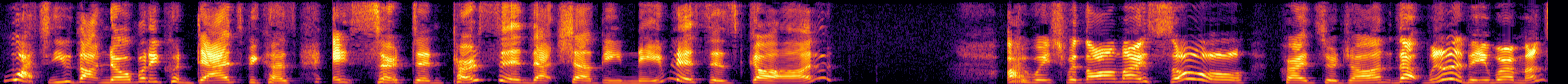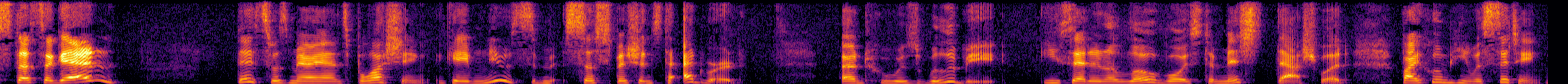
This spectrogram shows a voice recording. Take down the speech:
What, you thought nobody could dance because a certain person that shall be nameless is gone? I wish with all my soul, cried Sir John, that Willoughby were amongst us again. This was Marianne's blushing, gave new suspicions to Edward. And who is Willoughby? he said in a low voice to Miss Dashwood, by whom he was sitting.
